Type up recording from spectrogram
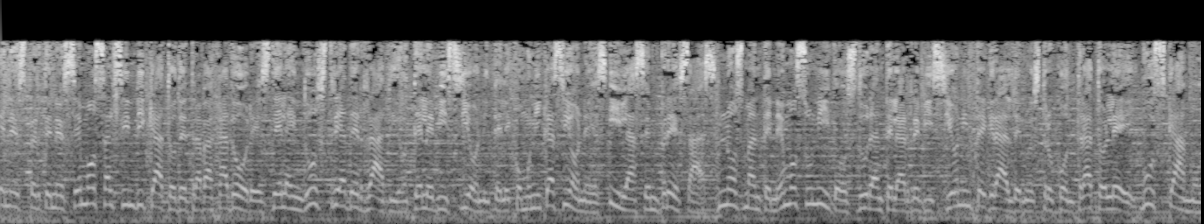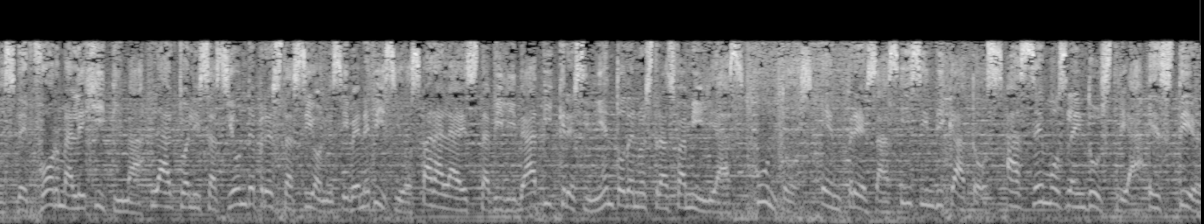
Quienes pertenecemos al Sindicato de Trabajadores de la Industria de Radio, Televisión y Telecomunicaciones y las empresas, nos mantenemos unidos durante la revisión integral de nuestro contrato ley. Buscamos de forma legítima la actualización de prestaciones y beneficios para la estabilidad y crecimiento de nuestras familias. Juntos, empresas y sindicatos, hacemos la industria. STIR,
